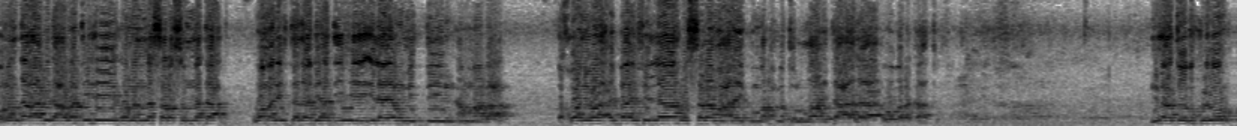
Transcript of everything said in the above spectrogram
ومن دعا بدعوته ومن نصر سنته ومن اهتدى بهديه إلى يوم الدين أما بعد. إخواني وأحبائي في الله والسلام عليكم ورحمة الله تعالى وبركاته. نمعتو بكيو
